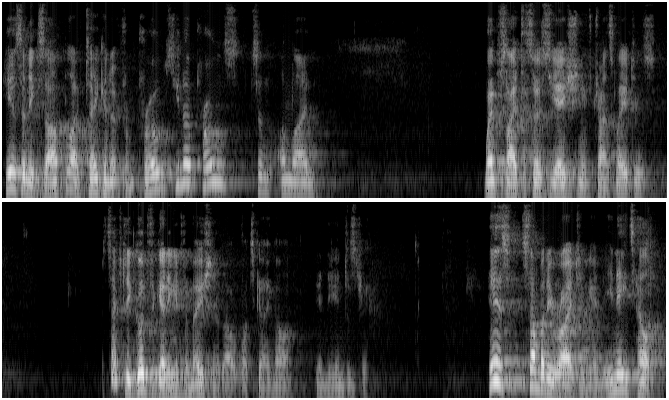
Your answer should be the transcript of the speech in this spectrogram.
Here's an example. I've taken it from ProZ. You know ProZ? It's an online website association of translators. It's actually good for getting information about what's going on in the industry. Here's somebody writing in. He needs help.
